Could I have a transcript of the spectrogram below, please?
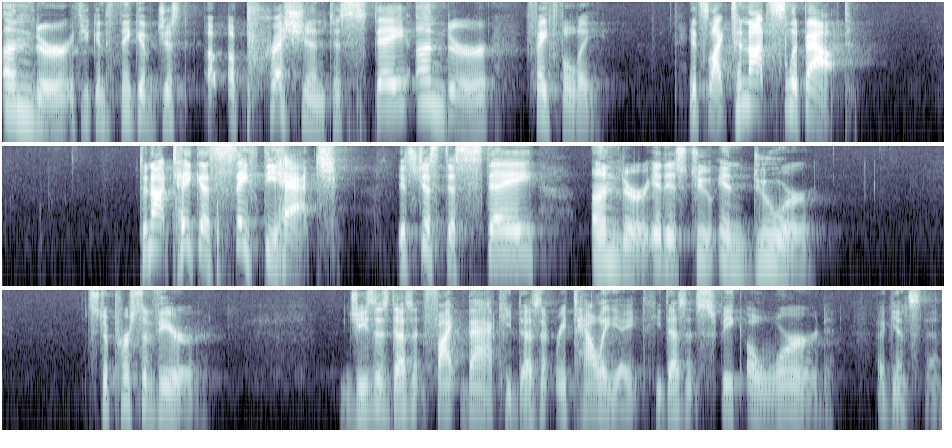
under, if you can think of just oppression, to stay under faithfully. It's like to not slip out, to not take a safety hatch. It's just to stay under, it is to endure, it's to persevere. Jesus doesn't fight back, he doesn't retaliate, he doesn't speak a word against them.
